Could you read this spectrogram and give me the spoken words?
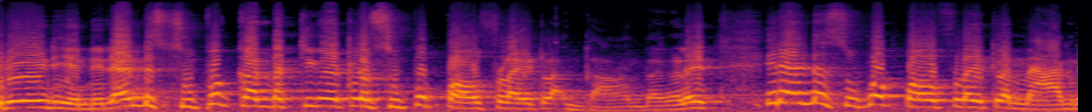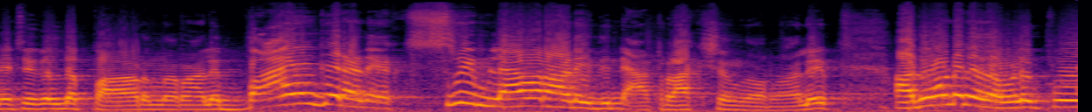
ഗ്രേഡിയന്റ് രണ്ട് സൂപ്പർ കണ്ടക്ടിംഗ് ആയിട്ടുള്ള സൂപ്പർ പവർഫുൾ ആയിട്ടുള്ള ഗാന്ധങ്ങൾ ഈ രണ്ട് സൂപ്പർ പവർഫുൾ ആയിട്ടുള്ള മാഗ്നറ്റുകളുടെ എന്ന് പറഞ്ഞാൽ ഭയങ്കരമാണ് എക്സ്ട്രീം ലെവർ ആണ് ഇതിന്റെ അട്രാക്ഷൻ എന്ന് പറഞ്ഞാൽ അതുകൊണ്ട് തന്നെ നമ്മളിപ്പോൾ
